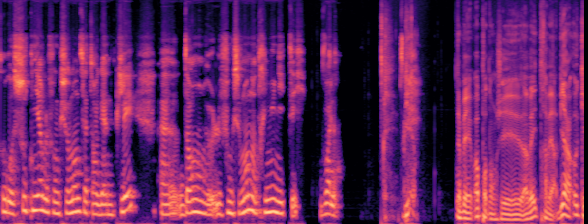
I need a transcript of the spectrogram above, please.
pour soutenir le fonctionnement de cet organe clé dans le fonctionnement de notre immunité. Voilà. Ah ben, oh pardon, j'ai avalé de travers. Bien, ok,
